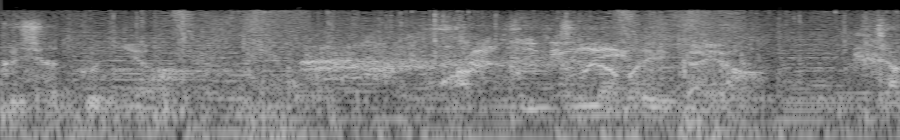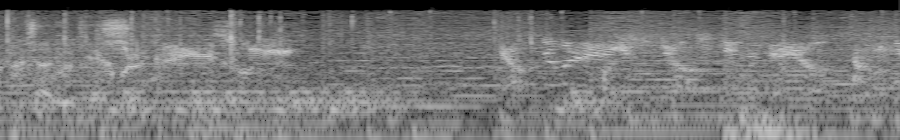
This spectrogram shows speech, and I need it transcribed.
끄셨군요. 확 불질러버릴까요? 작전 개시. 그의 송이. 명령을 내리시죠. 있는데요. 명령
